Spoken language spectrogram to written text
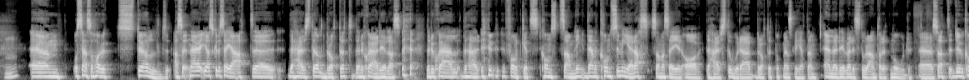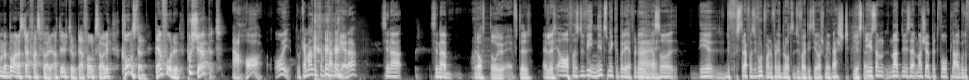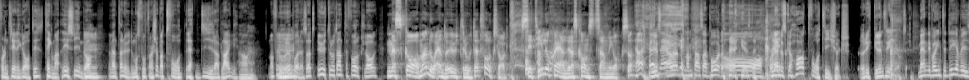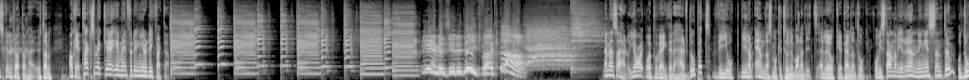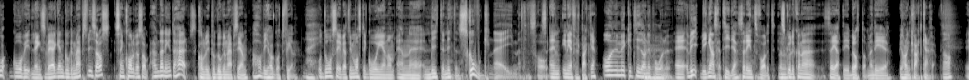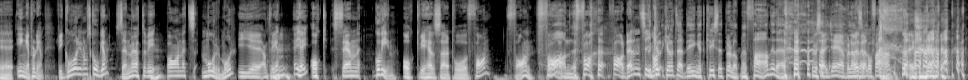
Ehm, och sen så har du stöld. Alltså, nej, jag skulle säga att eh, det här stöldbrottet, där du stjäl deras, där du stjäl den här folkets konstsamling, den konsumeras, som man säger, av det här stora brottet mot mänskligheten. Eller det väldigt stora antalet mord. Eh, så att du kommer bara straffas för att utrota folkslaget. Konsten, den får du på köpet. Jaha, Oj, då kan man liksom planera sina, sina brott då efter... Eller, ja fast du vinner ju inte så mycket på det för du, Nej. alltså, det är, du straffas ju fortfarande för det brottet du faktiskt gör som är värst. Just det. är ju som, man, du, här, man köper två plagg och då får du en tredje gratis. tänker man, det är ju svinbra. Mm. Men vänta nu, du måste fortfarande köpa två rätt dyra plagg. ja, ja. Man förlorar Mm. på det. Så att utrota inte folkslag. Men ska man då ändå utrota ett folkslag, se till att stjäl deras konstsamling också. Just, ja, men man passar på då. Det. Om du nej. ändå ska ha två t-shirts, då rycker du en tredje också. Men det var ju inte det vi skulle prata om här. Utan, okej, tack så mycket Emil för din juridikfakta. Emils juridikfakta! Nej men så här då, jag var på väg till det här dopet. Vi, åk, vi är de enda som åker tunnelbana dit, eller åker pendeltåg. Och vi stannar vid Rönninge centrum och då går vi längs vägen, Google Maps visar oss. Sen kollar vi oss om, "Ah, den är ju inte här. Så kollar vi på Google Maps igen. Jaha, vi har gått fel. Nej. Och då ser vi att vi måste gå igenom en, eh, en liten, liten skog. Nej men fan. En, I nedförsbacke. Och hur mycket tid har ni på nu? Eh, vi, vi är ganska tidiga, så det är inte farligt. Jag skulle kunna säga att det är bråttom, men det är, vi har en kvart kanske. Ja. Eh, inga problem. Vi går genom skogen, sen möter vi barnets mormor i eh, entrén. Hej hej! Och sen går vi in och vi hälsar på fan. Fan. Fan? Fa, fadern Simon. Kul, kul att det, här, det är inget kristet bröllop, men fan är där. Det vill säga djävulen själv. på fan.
